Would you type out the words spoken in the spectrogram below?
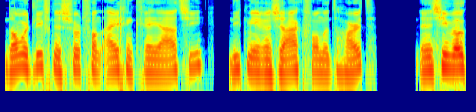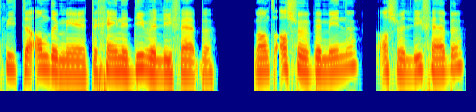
dan wordt liefde een soort van eigen creatie, niet meer een zaak van het hart. En dan zien we ook niet de ander meer, degene die we lief hebben. Want als we beminnen, als we lief hebben,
